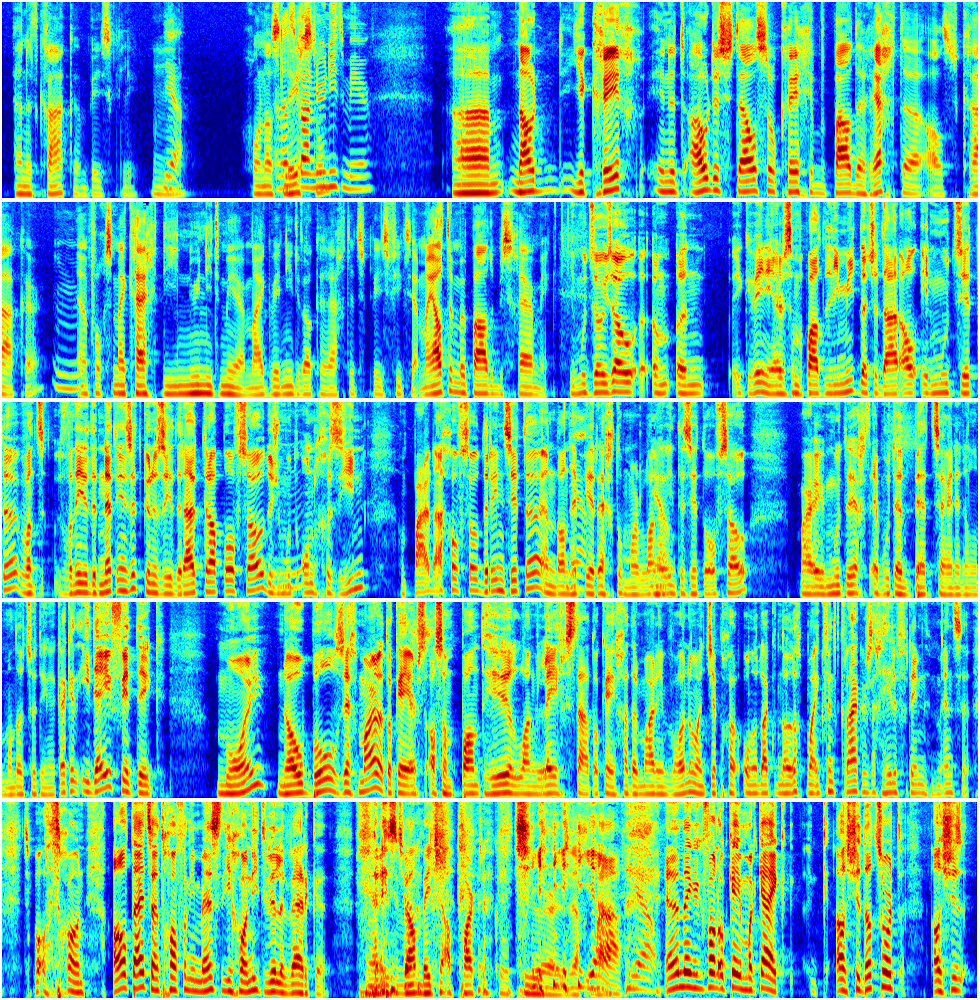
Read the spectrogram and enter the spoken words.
en het kraken, basically. Hmm. Ja, Gewoon als en dat leeg kan nu niet meer. Ehm, nou, je kreeg in het oude stelsel kreeg je bepaalde rechten als kraker. Mm. En volgens mij krijg je die nu niet meer. Maar ik weet niet welke rechten het specifiek zijn. Maar je had een bepaalde bescherming. Je moet sowieso een, een, ik weet niet, er is een bepaald limiet dat je daar al in moet zitten. Want wanneer je er net in zit, kunnen ze je eruit trappen of zo. Dus je moet Mhm. ongezien een paar dagen of zo erin zitten. En dan Ja. heb je recht om er langer Ja. in te zitten of zo. Maar je moet echt, er moet een bed zijn en allemaal dat soort dingen. Kijk, het idee vind ik mooi, nobel, zeg maar. Dat oké, eerst als een pand heel lang leeg staat, oké, ga er maar in wonen, want je hebt gewoon onderdak nodig. Maar ik vind krakers echt hele vreemde mensen. Ze hebben altijd, gewoon, altijd zijn het gewoon van die mensen die gewoon niet willen werken. Ja, Weet is wel een beetje aparte cultuur. zeg maar. ja. Ja. En dan denk ik van, oké, maar kijk, als je dat soort, als je,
